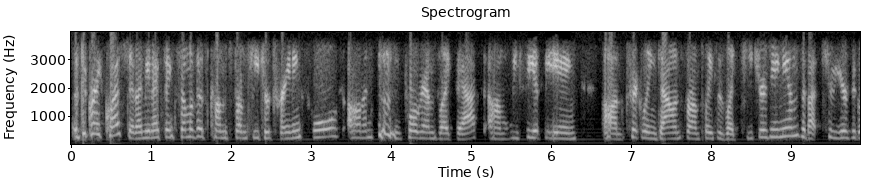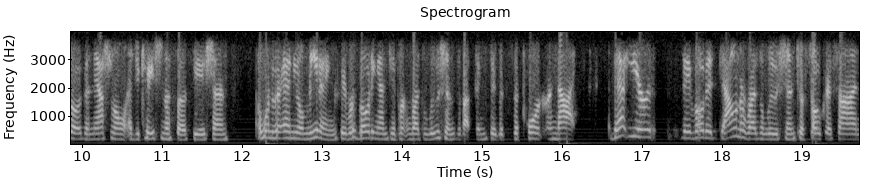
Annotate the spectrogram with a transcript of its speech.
it's a great question. I mean, I think some of this comes from teacher training schools um, and programs like that. Um, we see it being um, trickling down from places like teachers unions. About two years ago, the National Education Association, at one of their annual meetings, they were voting on different resolutions about things they would support or not. That year, they voted down a resolution to focus on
